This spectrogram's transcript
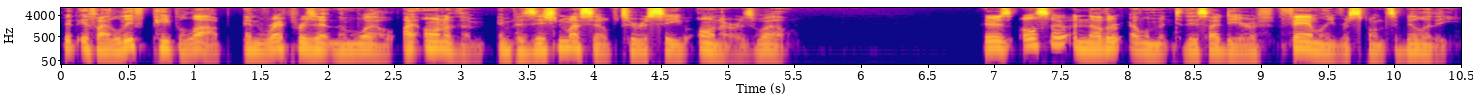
But if I lift people up and represent them well, I honor them and position myself to receive honor as well. There is also another element to this idea of family responsibility.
